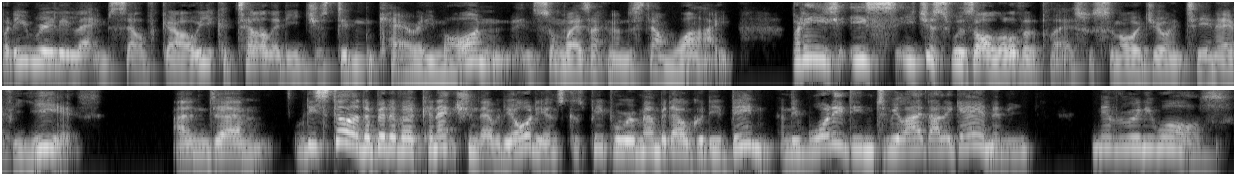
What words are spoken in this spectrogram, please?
but he really let himself go. You could tell that he just didn't care anymore. And in some ways, I can understand why. But he's, he's he just was all over the place with Samoa Joe and TNA for years. And um, but he still had a bit of a connection there with the audience because people remembered how good he'd been and they wanted him to be like that again, and he never really was.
